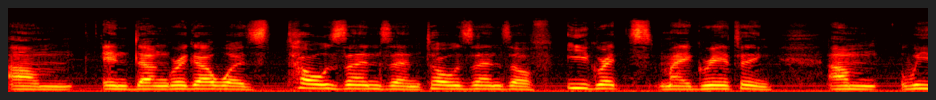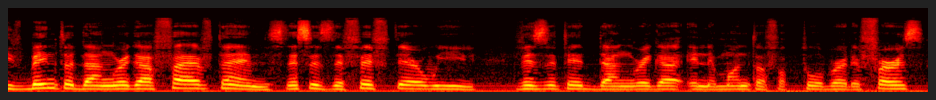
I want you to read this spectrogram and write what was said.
um, in Dangriga was thousands and thousands of egrets migrating. Um, we've been to Dangriga five times. This is the fifth year we visited Dangriga in the month of October, the first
